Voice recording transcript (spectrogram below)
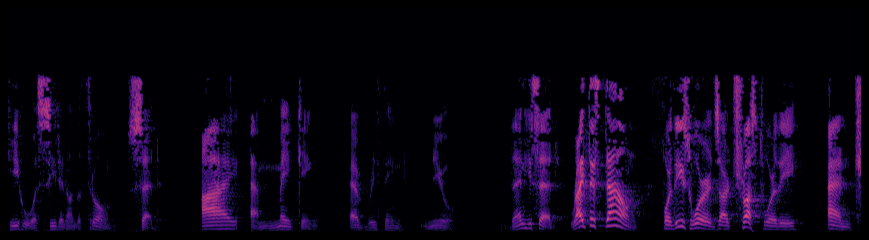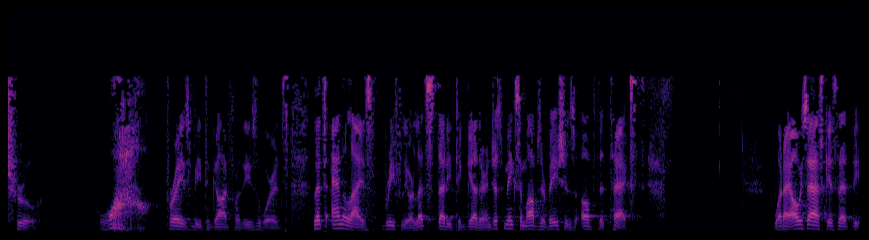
he who was seated on the throne said, I am making everything new. Then he said, Write this down, for these words are trustworthy and true. Wow. Praise be to God for these words. Let's analyze briefly, or let's study together, and just make some observations of the text. What I always ask is that, the,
